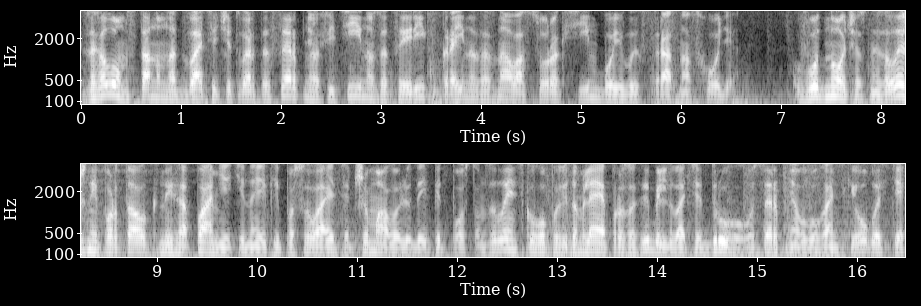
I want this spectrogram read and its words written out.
Загалом, станом на 24 серпня, офіційно за цей рік Україна зазнала 47 бойових втрат на сході. Водночас незалежний портал Книга пам'яті, на який посилається чимало людей під постом Зеленського, повідомляє про загибель 22 серпня у Луганській області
